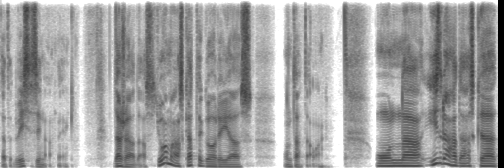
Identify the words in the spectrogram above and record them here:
Tātad visi zinātnieki. Dažādās jomās, kategorijās un tā tālāk. Un uh, izrādās, ka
